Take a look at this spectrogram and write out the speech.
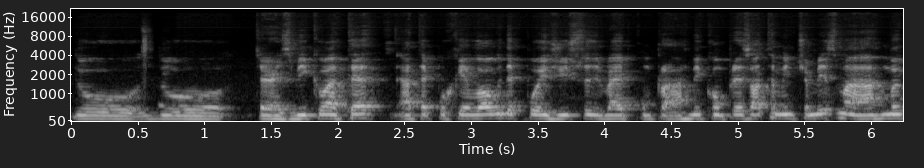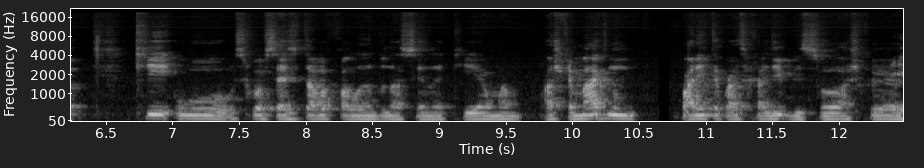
do, do Terence Bickle, até, até porque logo depois disso ele vai comprar arma e compra exatamente a mesma arma que o Scorsese estava falando na cena, que é uma, acho que é Magnum 44 calibres, eu acho que é,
